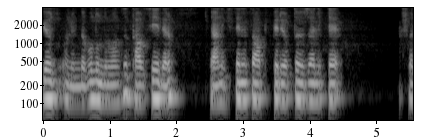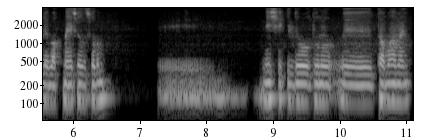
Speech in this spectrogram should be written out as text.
göz önünde bulundurmanızı tavsiye ederim. Yani hissenin saatlik periyotta özellikle şöyle bakmaya çalışalım. E, ne şekilde olduğunu e, tamamen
